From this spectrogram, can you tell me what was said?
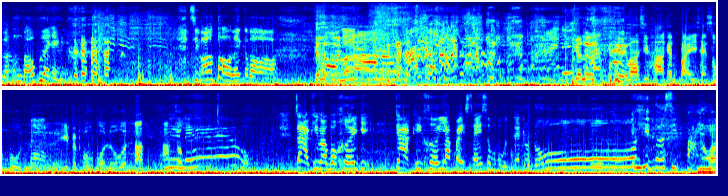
แล้วมึงเบ้าเพื่ออย่างนี้สิเบ้าโตเลยกระบอก็เลยตอนนี้เนาะก็เลยว่าสิพากันไปใช้สมบูรณ์เลยไปพูหัวโล้นเนาะอะจบแล้วจากที่ว่าบ่เคยจากที่เคยอยากไปไซสมบูรณ์แต่โดน คิดว่าสิปะหรือว่า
